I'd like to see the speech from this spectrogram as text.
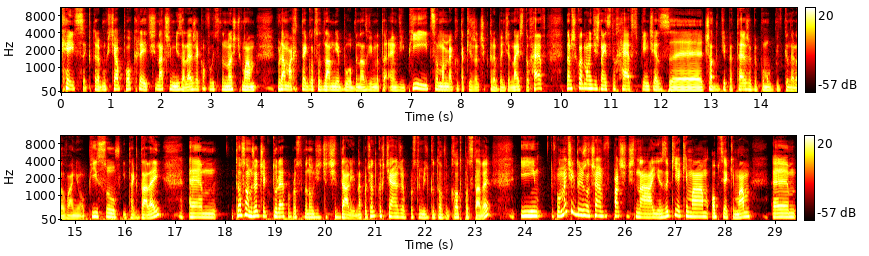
case'y, które bym chciał pokryć, na czym mi zależy, jaką funkcjonalność mam w ramach tego, co dla mnie byłoby, nazwijmy to MVP, co mam jako takie rzeczy, które będzie nice to have, have. Na przykład mam gdzieś nice to have spięcie z e, chat GPT, żeby pomógł mi w generowaniu opisów i tak dalej. to są rzeczy, które po prostu będą gdzieś się dalej. Na początku chciałem, żeby po prostu mieć gotowy kod podstawy i w momencie, gdy już zacząłem patrzeć na języki, jakie mam, opcje, jakie mam, um,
